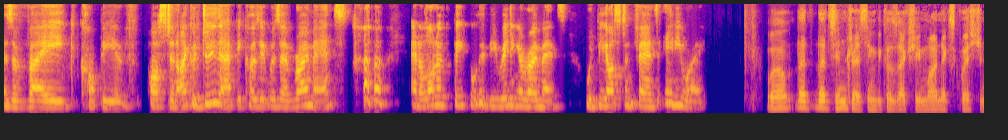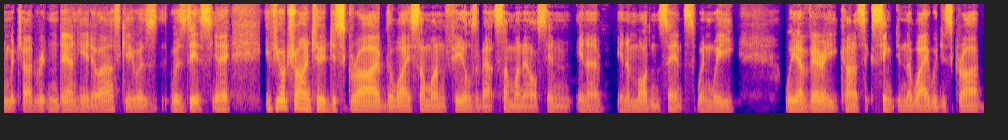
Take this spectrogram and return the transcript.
as a vague copy of Austen. I could do that because it was a romance, and a lot of people who'd be reading a romance would be Austen fans anyway. Well, that that's interesting because actually my next question, which I'd written down here to ask you, was was this: you know, if you're trying to describe the way someone feels about someone else in in a in a modern sense, when we we are very kind of succinct in the way we describe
